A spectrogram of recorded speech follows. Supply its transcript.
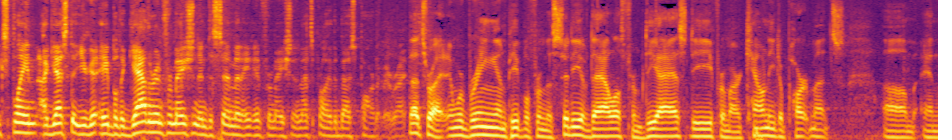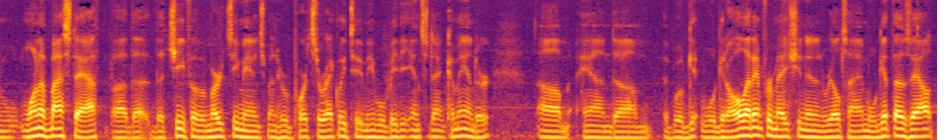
Explain, I guess, that you're able to gather information and disseminate information, and that's probably the best part of it, right? That's right, and we're bringing in people from the city of Dallas, from DISD, from our county departments, um, and one of my staff, uh, the the chief of emergency management, who reports directly to me, will be the incident commander, um, and um, we'll get we'll get all that information in in real time. We'll get those out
